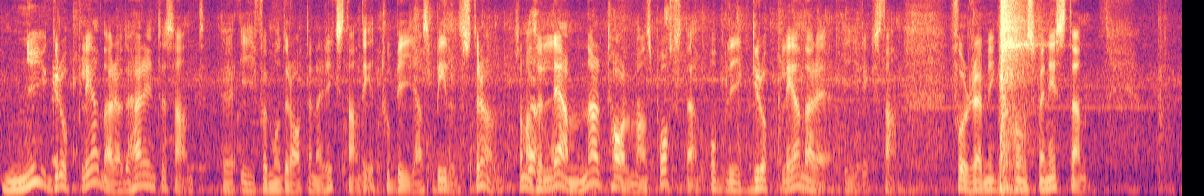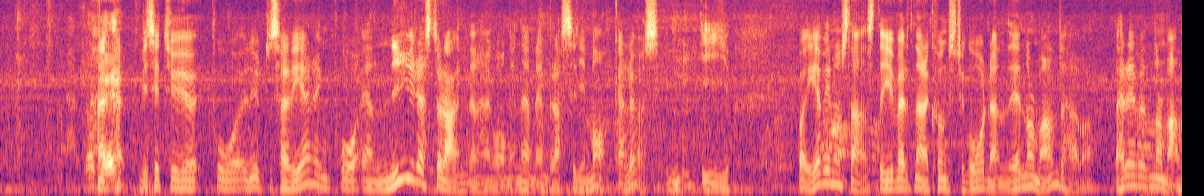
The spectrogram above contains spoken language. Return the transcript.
ny gruppledare, det här är intressant, eh, i för Moderaterna i riksdagen, det är Tobias Billström som alltså lämnar talmansposten och blir gruppledare i riksdagen. Förre migrationsministern. Här- Vi sitter ju på en uteservering på en ny restaurang den här gången, nämligen Brasserie Makalös i, var är vi någonstans? Det är ju väldigt nära Kungsträdgården. Det är Norrmalm det här va? Det här är väl Norrmalm?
